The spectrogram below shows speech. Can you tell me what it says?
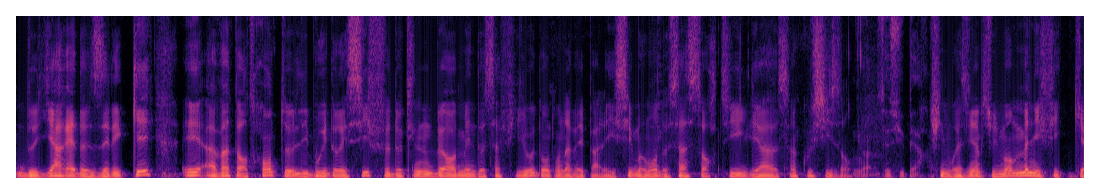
de Yared Zeleke et à 20h30 les bruits de récif de Clenber Mendoza Filho dont on avait parlé ici au moment de sa sortie il y a 5 ou 6 ans. c'est super. Film brésilien absolument magnifique.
